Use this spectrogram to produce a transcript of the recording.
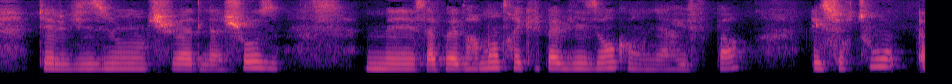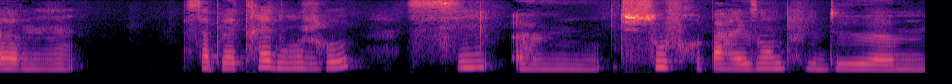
quelle vision tu as de la chose. Mais ça peut être vraiment très culpabilisant quand on n'y arrive pas. Et surtout, euh, ça peut être très dangereux si euh, tu souffres par exemple de, euh,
